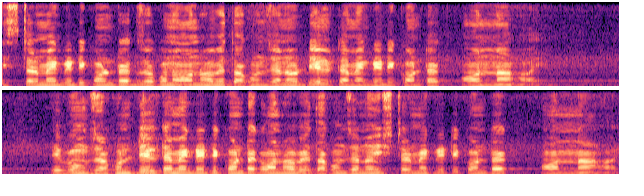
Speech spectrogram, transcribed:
স্টার ম্যাগনেটিক কন্ট্যাক্ট যখন অন হবে, তখন যেন ডেল্টা ম্যাগনেটিক কন্ট্যাক্ট অন না হয়। এবং যখন ডেল্টা ম্যাগনেটিক কন্ট্যাক্ট অন হবে, তখন যেন স্টার ম্যাগনেটিক কন্ট্যাক্ট অন না হয়।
